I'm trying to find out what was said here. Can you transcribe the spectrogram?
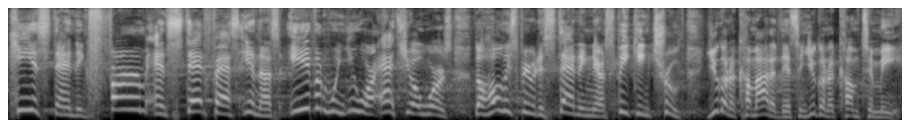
He is standing firm and steadfast in us. Even when you are at your worst, the Holy Spirit is standing there speaking truth. You're going to come out of this and you're going to come to me.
